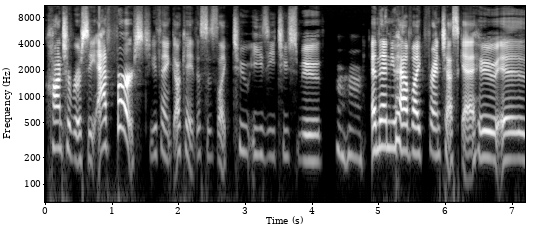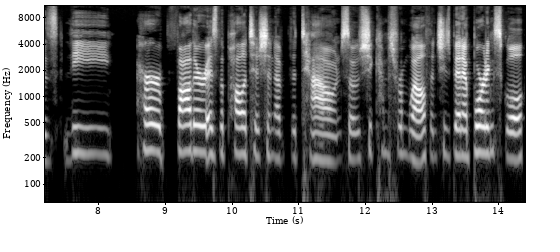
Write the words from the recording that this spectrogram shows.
controversy at first. You think, okay, this is like too easy, too smooth. Hmm And then you have like Francesca, who is the her father is the politician of the town, so she comes from wealth and she's been at boarding school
